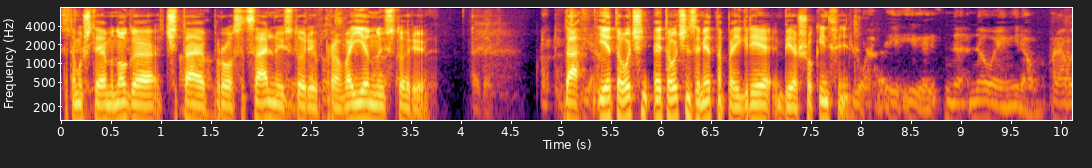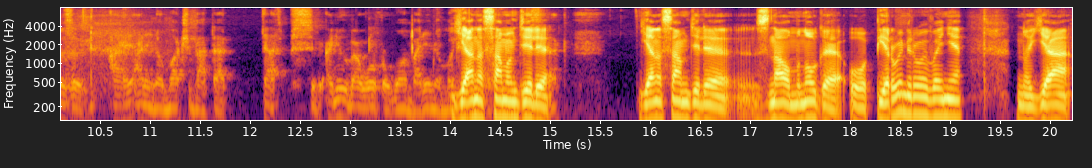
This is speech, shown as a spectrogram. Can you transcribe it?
Потому что я много читаю про социальную историю, про военную историю. Да, и это очень, это очень заметно по игре Bioshock Infinite. Я на самом деле я на самом деле знал многое о Первой мировой войне, но я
